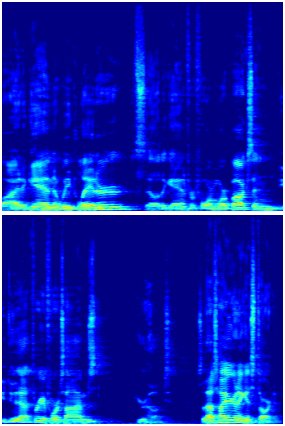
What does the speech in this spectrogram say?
buy it again a week later, sell it again for four more bucks, and you do that three or four times, you're hooked. So that's how you're going to get started.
